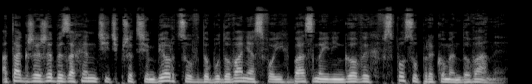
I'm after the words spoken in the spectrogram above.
a także żeby zachęcić przedsiębiorców do budowania swoich baz mailingowych w sposób rekomendowany.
